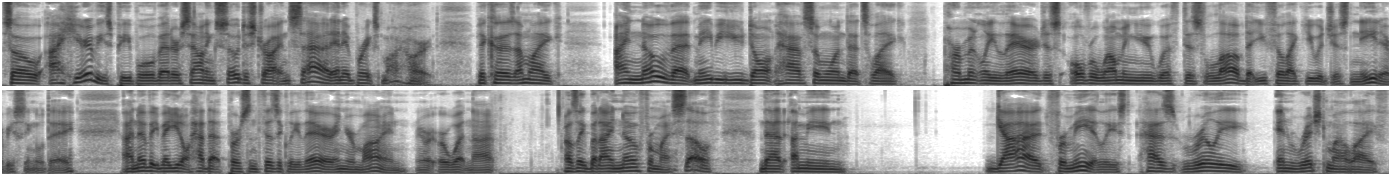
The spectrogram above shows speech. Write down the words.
So i hear these people that are sounding so distraught and sad and it breaks my heart because i'm like i know that maybe you don't have someone that's like permanently there just overwhelming you with this love that you feel like you would just need every single day. I know that maybe you don't have that person physically there in your mind or, or whatnot I was like, but I know for myself that, I mean, God, for me at least, has really enriched my life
